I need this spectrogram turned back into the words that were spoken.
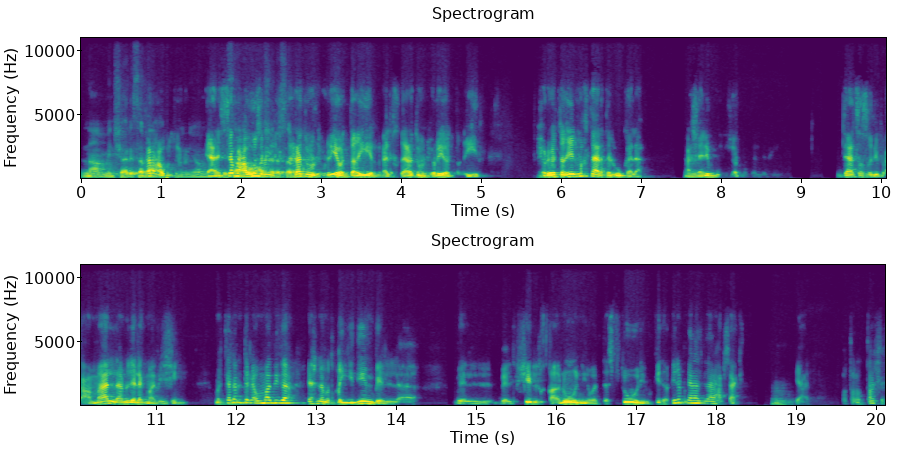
نعم من شهر سبعة. سبعة وزراء. يعني سبعة وزراء اللي اختارتهم الحرية والتغيير. اللي اختارتهم الحرية والتغيير. الحريه والتغيير ما اختارت الوكلاء. عشان يبقوا وزراء مكلفين. ده تصريف أعمال لأنه لك ما بيجين ما الكلام ده لو ما بقى إحنا متقيدين بال بال بالشيء القانوني والدستوري وكذا في ناس بنلعب ساكت. يعني 13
